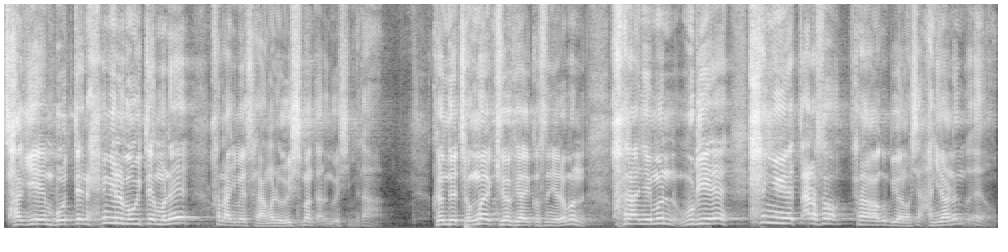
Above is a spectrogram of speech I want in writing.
자기의 못된 행위를 보기 때문에 하나님의 사랑을 의심한다는 것입니다. 그런데 정말 기억해야 할 것은 여러분 하나님은 우리의 행위에 따라서 사랑하고 미워하는 것이 아니라는 거예요.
